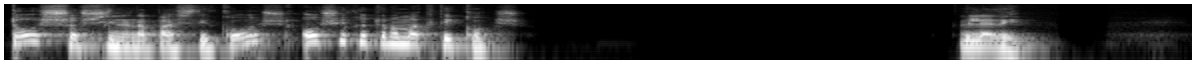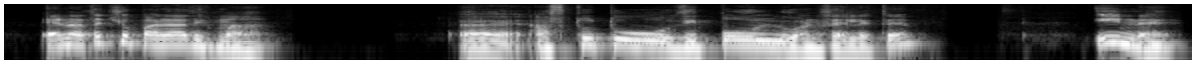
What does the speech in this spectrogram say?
τόσο συναναπαστικός όσο και τρομακτικός. Δηλαδή, ένα τέτοιο παράδειγμα ε, αυτού του διπόλου αν θέλετε είναι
